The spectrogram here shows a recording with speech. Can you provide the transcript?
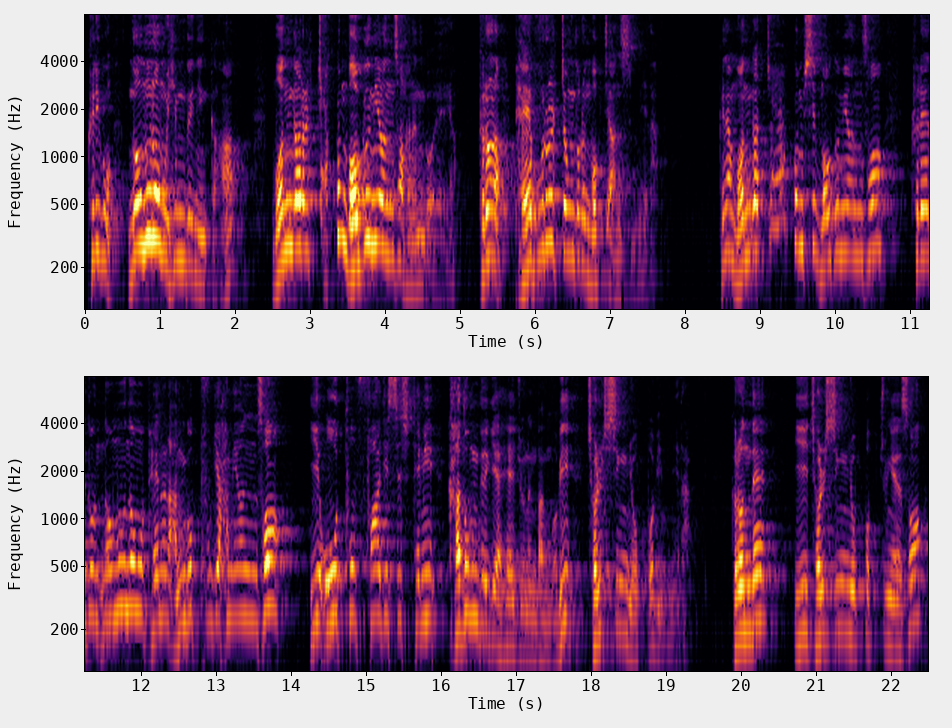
그리고 너무너무 힘드니까 뭔가를 조금 먹으면서 하는 거예요. 그러나 배부를 정도는 먹지 않습니다. 그냥 뭔가 조금씩 먹으면서 그래도 너무너무 배는 안 고프게 하면서 이 오토파지 시스템이 가동되게 해주는 방법이 절식요법입니다. 그런데 이 절식요법 중에서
